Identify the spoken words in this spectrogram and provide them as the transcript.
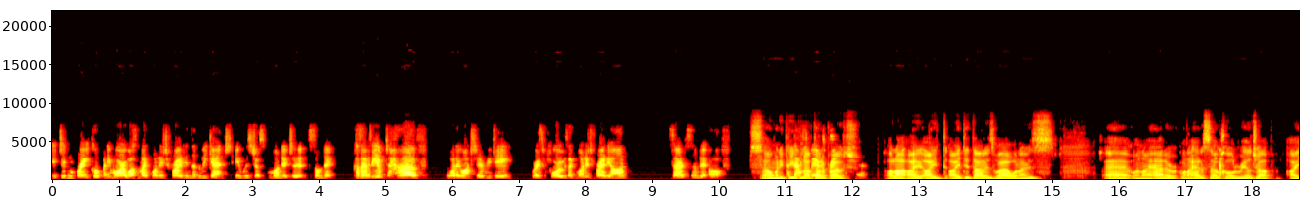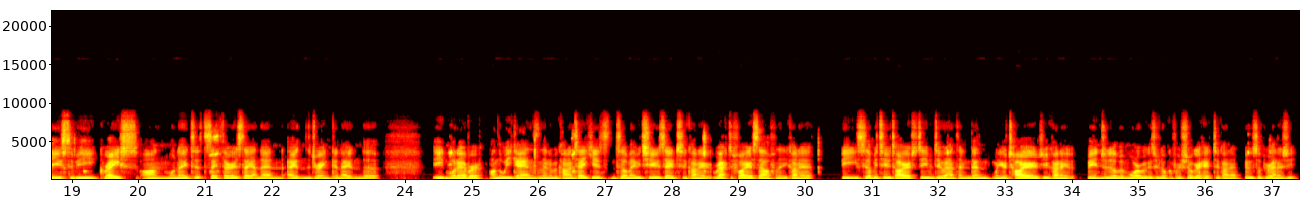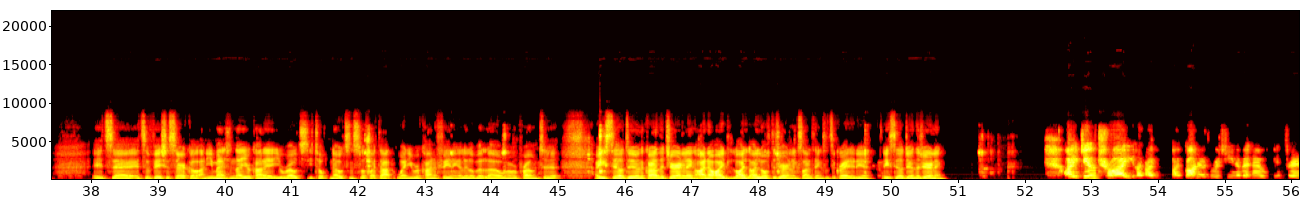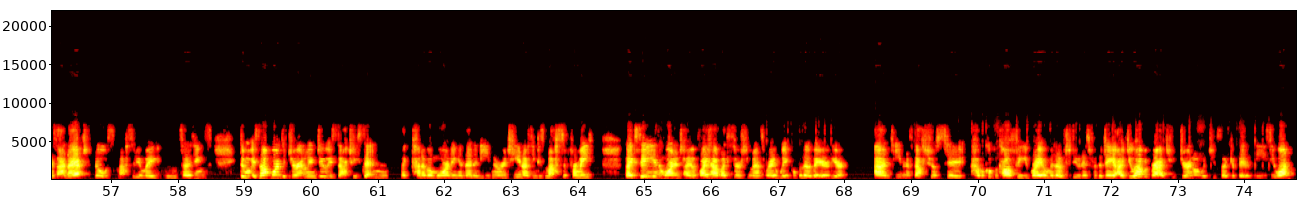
it didn't break up anymore. It wasn't like Monday to Friday and then the weekend. It was just Monday to Sunday because I was able to have what I wanted every day. Whereas before it was like Monday to Friday on, Saturday Sunday off. so many people have that approach and I, I I did that as well when I was uh, when I had a when I had a so called real job. I used to be great on Monday to say Thursday, and then out in the drink and out in the eating whatever on the weekends, and then it would kind of take you until maybe Tuesday to kind of rectify yourself, and then you kind of be you still be too tired to even do anything. And then when you're tired, you kind of binge a little bit more because you're looking for a sugar hit to kind of boost up your energy. It's a it's a vicious circle. And you mentioned that you're kind of you wrote you took notes and stuff like that when you were kind of feeling a little bit low and were prone to. Are you still doing the kind of the journaling? I know I I, I love the journaling side of things. It's a great idea. Are you still doing the journaling? I do try, like I've I've gotten out of the routine of it now, in fairness, and I actually notice massively in my mood side of things. It's not more the journaling do; it's actually setting like kind of a morning and then an evening routine. I think is massive for me. Like say in the morning time, if I have like thirty minutes where I wake up a little bit earlier, and even if that's just to have a cup of coffee, write on my little to do list for the day. I do have a gratitude journal, which is like a bit of an easy one.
